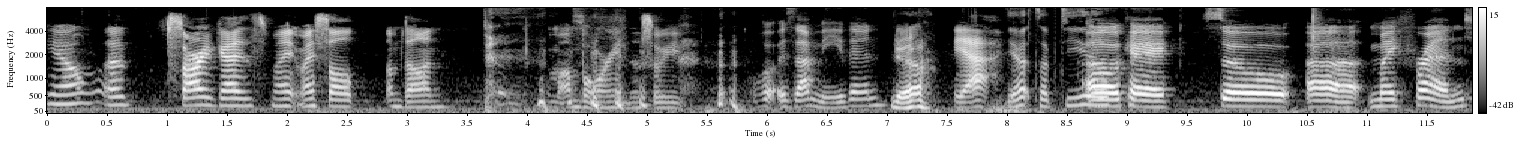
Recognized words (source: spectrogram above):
you know, uh, sorry guys, my my salt, I'm done. I'm, I'm boring this week. Well, is that me then? Yeah. Yeah. yeah, it's up to you. Oh, okay. So, uh, my friend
